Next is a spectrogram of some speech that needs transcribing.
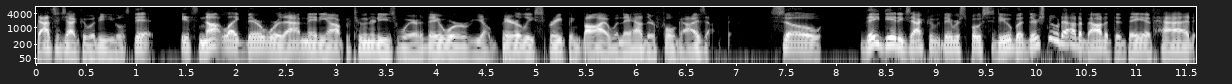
That's exactly what the Eagles did it's not like there were that many opportunities where they were, you know, barely scraping by when they had their full guys out there. So they did exactly what they were supposed to do, but there's no doubt about it that they have had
